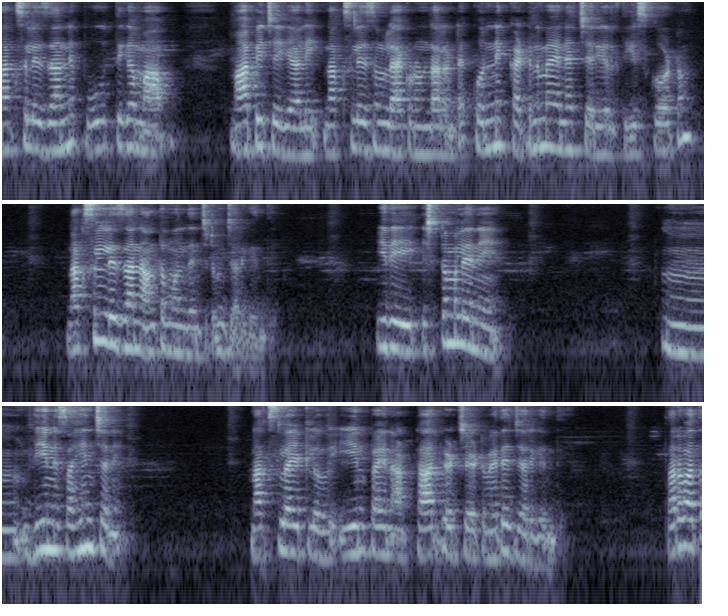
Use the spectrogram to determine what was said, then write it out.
నక్సలిజాన్ని పూర్తిగా మా మాఫీ చేయాలి నక్సలిజం లేకుండా ఉండాలంటే కొన్ని కఠినమైన చర్యలు తీసుకోవటం నక్సలిజాన్ని అంతమొందించడం జరిగింది. ఇది ఇష్టం లేని దీన్ని సహించని నక్సలైట్లు ఈయన పైన టార్గెట్ చేయటం అయితే జరిగింది. తర్వాత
